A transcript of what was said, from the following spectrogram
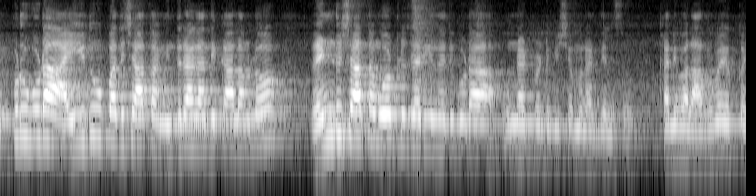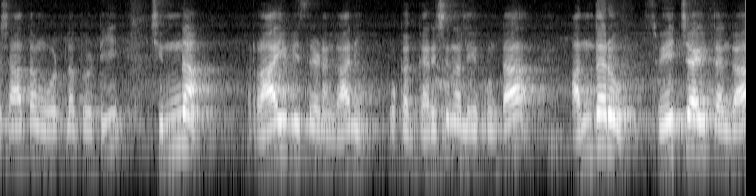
ఎప్పుడు కూడా ఐదు పది శాతం ఇందిరాగాంధీ కాలంలో రెండు శాతం ఓట్లు జరిగినది కూడా ఉన్నటువంటి విషయం నాకు తెలుసు. కానీ వాళ్ళ అరవై ఒక్క శాతం ఓట్లతోటి చిన్న రాయి విసిరడం కానీ ఒక ఘర్షణ లేకుండా అందరూ స్వేచ్ఛాయుతంగా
